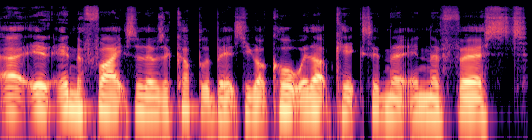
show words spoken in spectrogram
uh, in, in the fight, so there was a couple of bits. You got caught with up kicks in the in the first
